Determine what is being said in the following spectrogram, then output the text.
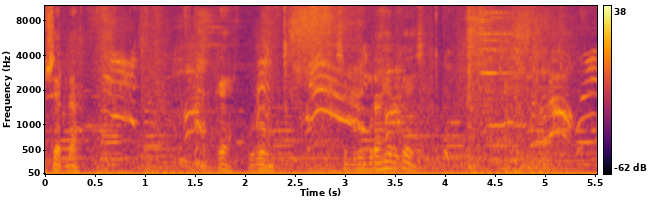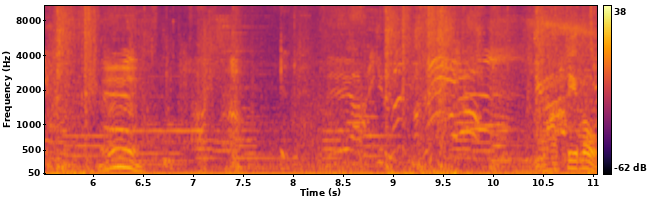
Buset dah. Oke, belum. Masih belum berakhir, guys. Hmm. Mati lo.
